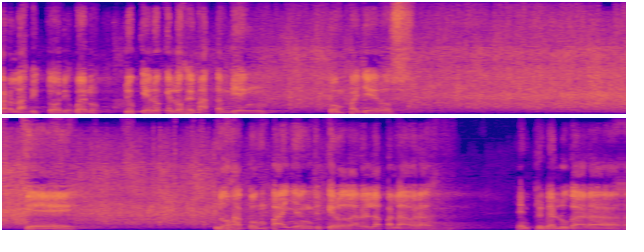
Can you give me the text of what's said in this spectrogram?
para las victorias. Bueno, yo quiero que los demás también, compañeros, que nos acompañan, yo quiero darle la palabra en primer lugar a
